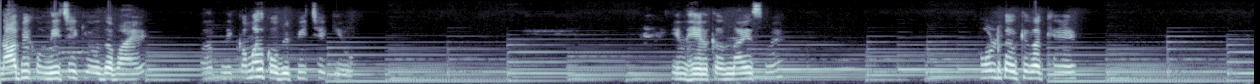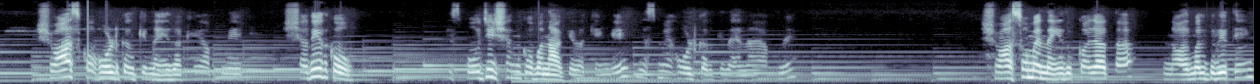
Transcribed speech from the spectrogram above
नाभि को नीचे की ओर दबाएँ और अपनी कमर को भी पीछे की ओर। इनहेल करना है इसमें। होल्ड करके रखें। श्वास को होल्ड करके नहीं रखें, अपने शरीर को इस पोजीशन को बना के रखेंगे इसमें होल्ड करके रहना है अपने। श्वासों में नहीं रुका जाता नॉर्मल ब्रीथिंग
